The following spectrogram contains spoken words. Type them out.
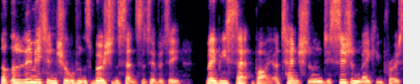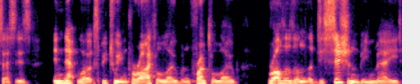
that the limit in children's motion sensitivity may be set by attention and decision-making processes in networks between parietal lobe and frontal lobe, rather than the decision being made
